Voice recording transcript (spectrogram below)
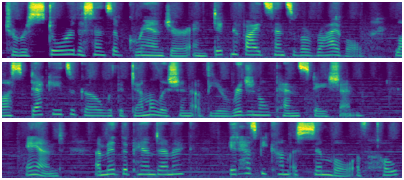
to restore the sense of grandeur and dignified sense of arrival lost decades ago with the demolition of the original Penn Station. And, amid the pandemic, it has become a symbol of hope,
